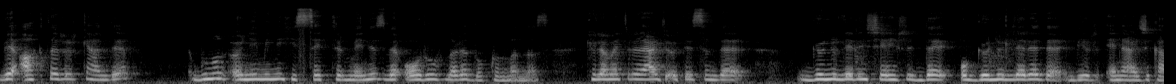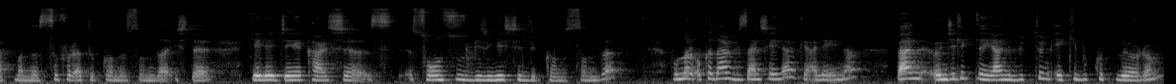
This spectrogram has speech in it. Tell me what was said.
ve aktarırken de bunun önemini hissettirmeniz ve o ruhlara dokunmanız. Kilometrelerce ötesinde gönüllerin şehrinde o gönüllere de bir enerji katmanız, sıfır atık konusunda, işte geleceğe karşı sonsuz bir yeşillik konusunda. Bunlar o kadar güzel şeyler ki Aleyna. Ben öncelikle yani bütün ekibi kutluyorum.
